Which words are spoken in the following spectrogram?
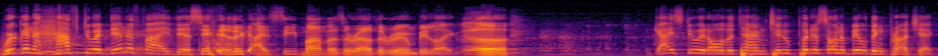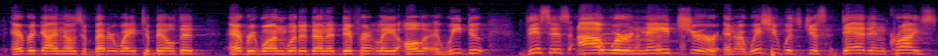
we're going to have to identify this. And look, I see mamas around the room be like, ugh. Guys do it all the time too. Put us on a building project. Every guy knows a better way to build it. Everyone would have done it differently. All we do. This is our nature. And I wish it was just dead in Christ.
